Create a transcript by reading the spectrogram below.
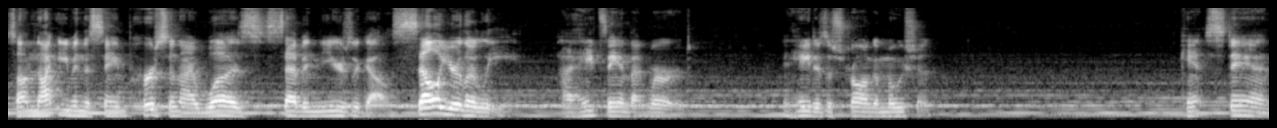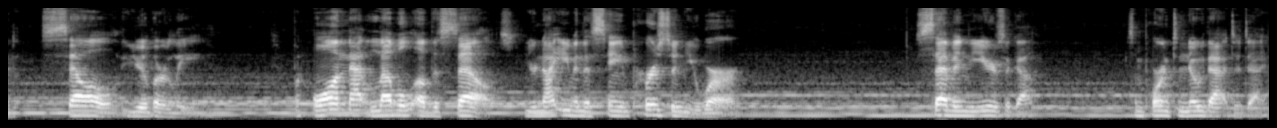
So I'm not even the same person I was seven years ago. Cellularly, I hate saying that word. And hate is a strong emotion. Can't stand cellularly. But on that level of the cells, you're not even the same person you were seven years ago. It's important to know that today.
